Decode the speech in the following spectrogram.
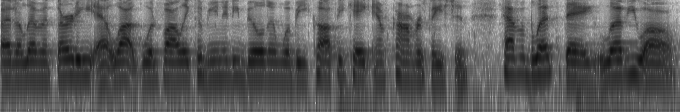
at 11:30 at Lockwood Folly Community Building will be coffee, cake, and conversation. Have a blessed day. Love you all.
